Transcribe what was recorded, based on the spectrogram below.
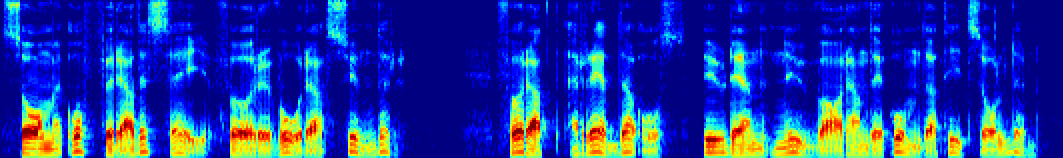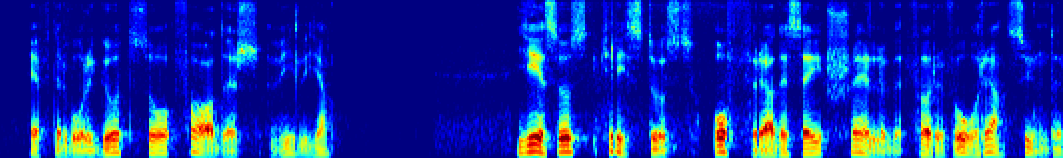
Som offrade sig för våra synder för att rädda oss ur den nuvarande onda tidsåldern efter vår Guds och Faders vilja. Jesus Kristus offrade sig själv för våra synder.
